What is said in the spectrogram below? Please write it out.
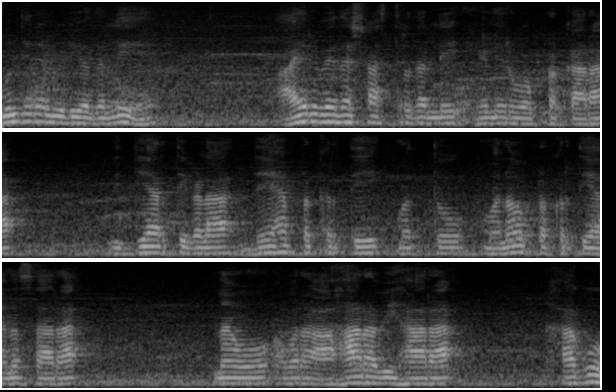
ಮುಂದಿನ ವಿಡಿಯೋದಲ್ಲಿ ಆಯುರ್ವೇದ ಶಾಸ್ತ್ರದಲ್ಲಿ ಹೇಳಿರುವ ಪ್ರಕಾರ ವಿದ್ಯಾರ್ಥಿಗಳ ದೇಹ ಪ್ರಕೃತಿ ಮತ್ತು ಮನೋಪ್ರಕೃತಿಯ ಅನುಸಾರ ನಾವು ಅವರ ಆಹಾರ ವಿಹಾರ ಹಾಗೂ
